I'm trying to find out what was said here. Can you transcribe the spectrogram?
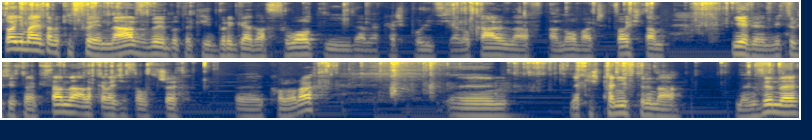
To oni mają tam jakieś swoje nazwy, bo to jakaś brygada SWAT i tam jakaś policja lokalna, stanowa czy coś tam. Nie wiem, w instrukcji jest to napisane, ale w razie są w trzech e, kolorach. Ym, Jakieś kanistry na benzynę,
